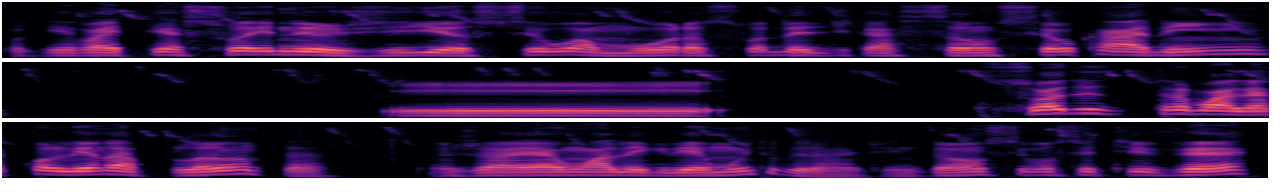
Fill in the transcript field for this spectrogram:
porque vai ter a sua energia, o seu amor, a sua dedicação, o seu carinho e só de trabalhar colhendo a planta já é uma alegria muito grande. Então, se você tiver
